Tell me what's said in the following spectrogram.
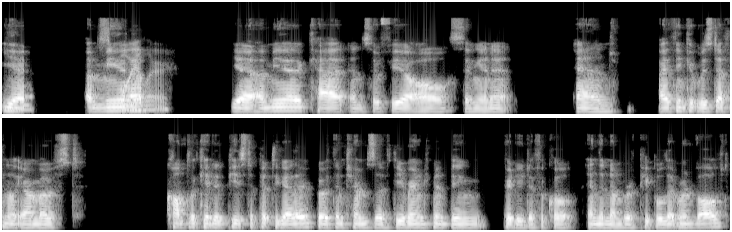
Yeah, Amia, spoiler. Yeah, Amia, Kat, and Sophia all sing in it, and I think it was definitely our most complicated piece to put together, both in terms of the arrangement being pretty difficult and the number of people that were involved.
